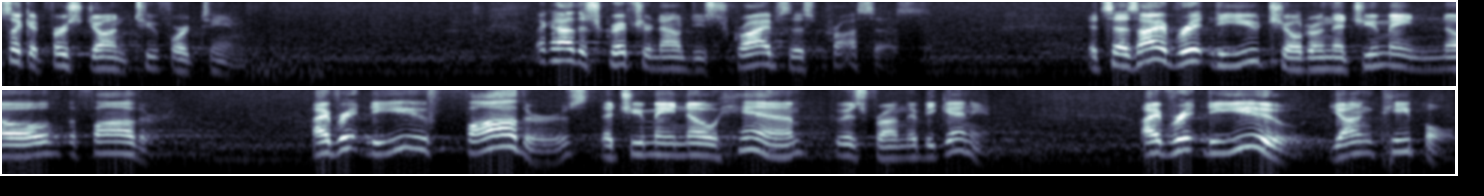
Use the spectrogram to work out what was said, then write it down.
Let's look at 1 John 2:14. Look at how the scripture now describes this process. It says, "I have written to you, children, that you may know the Father. I have written to you, fathers, that you may know him who is from the beginning. I've written to you, young people,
